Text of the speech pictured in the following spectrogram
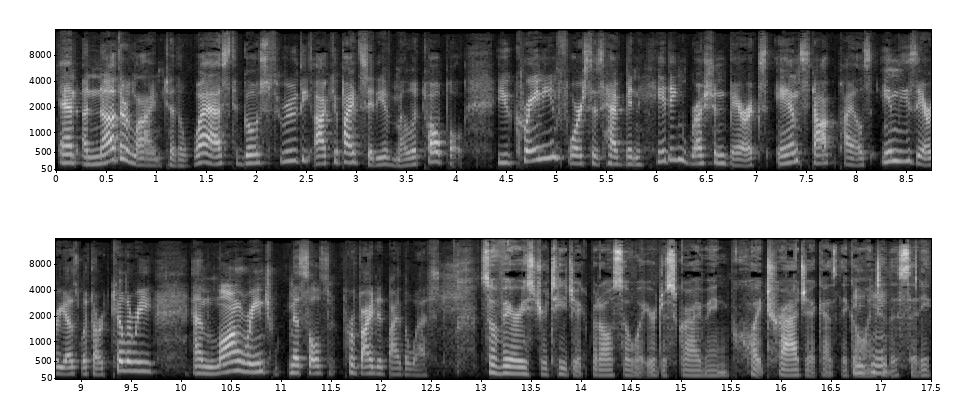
and another line to the west goes through the occupied city of Melitopol. Ukrainian forces have been hitting Russian barracks and stockpiles in these areas with artillery and long range missiles provided by the West. So, very strategic, but also what you're describing, quite tragic as they go mm-hmm. into the city.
